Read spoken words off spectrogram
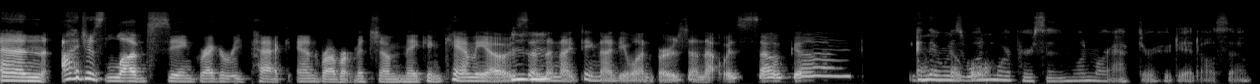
And I just loved seeing Gregory Peck and Robert Mitchum making cameos in Mhm. the 1991 version. That was so good. and there was so one more person, one more actor who did also.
